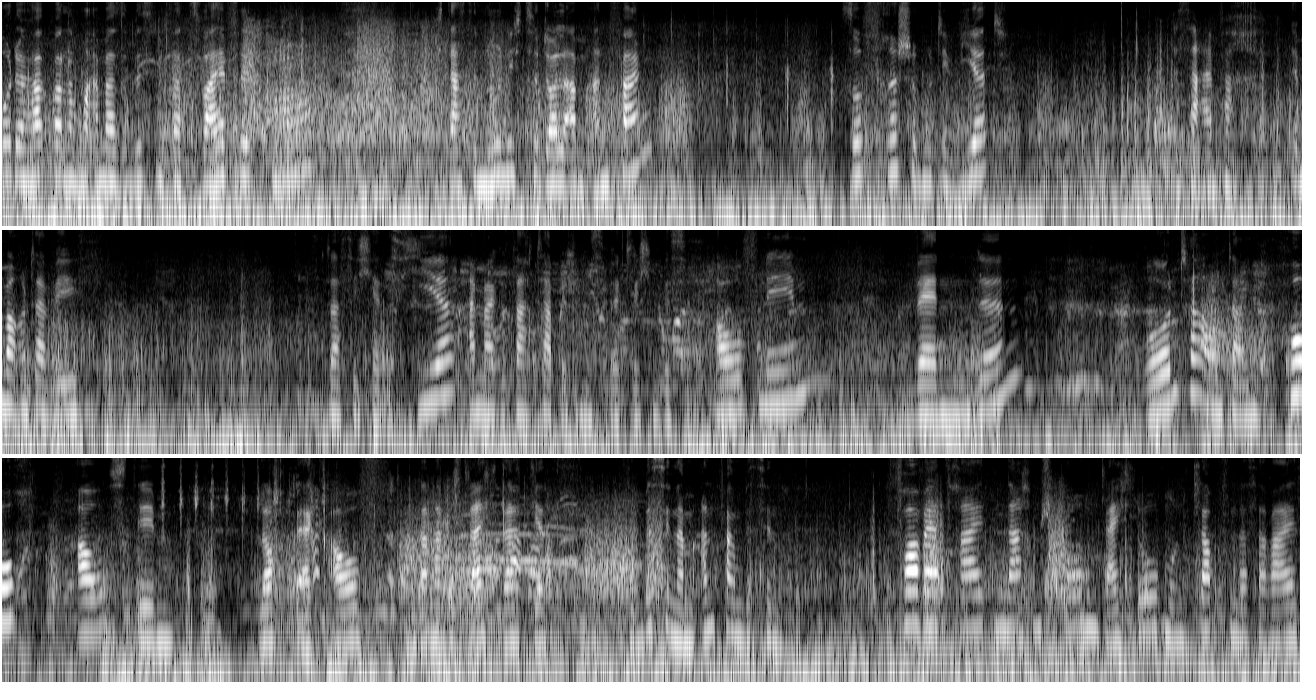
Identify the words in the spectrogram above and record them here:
oh, da hört man noch mal einmal so ein bisschen verzweifelt. Ich dachte nur nicht zu doll am Anfang. So frisch und motiviert ist er einfach immer unterwegs dass ich jetzt hier einmal gesagt habe, ich muss wirklich ein bisschen aufnehmen, wenden, runter und dann hoch aus dem Loch bergauf. Und dann habe ich gleich gedacht, jetzt so ein bisschen am Anfang ein bisschen vorwärts reiten nach dem Sprung, gleich loben und klopfen, dass er weiß,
